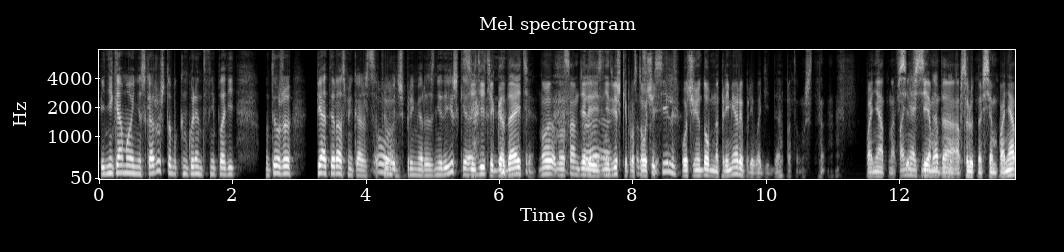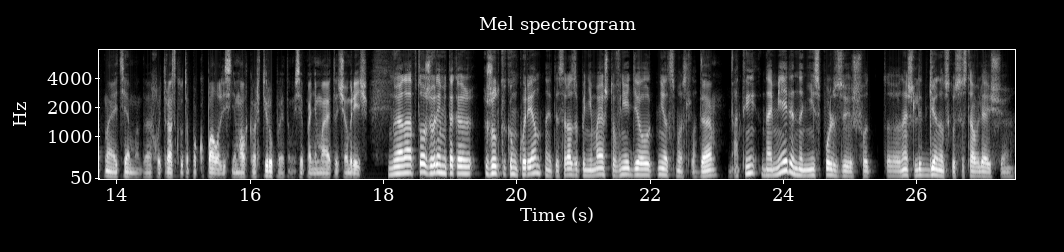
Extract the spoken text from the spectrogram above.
и никому я не скажу, чтобы конкурентов не платить. Но ты уже пятый раз, мне кажется, Ой. приводишь примеры из недвижки. Сидите, гадайте. Ну, на самом деле, из А, недвижки просто очень очень удобно примеры приводить, да, потому что понятно, все- всем, да, да, абсолютно всем понятная тема, да, хоть раз кто-то покупал или снимал квартиру, поэтому все понимают, о чем речь. Ну и она в то же время такая жутко конкурентная, и ты сразу понимаешь, что в ней делать нет смысла. Да, А ты намеренно не используешь вот, э, знаешь, литгеновскую составляющую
